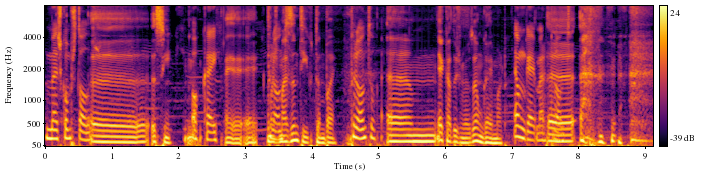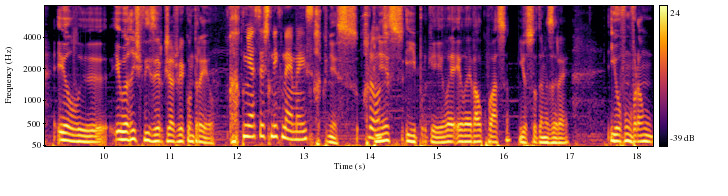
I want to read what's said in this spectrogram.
mas com pistolas. ah, assim. Ok, É, é, mas Pronto. mais antigo também. pronto. Ahm, é cá dos meus, é um gamer. É um gamer, pronto. Ah, ele, eu arrisco dizer que já joguei contra ele. Reconhece este nickname, é isso? Reconheço, Pronto. reconheço. E porquê? Ele é, ele é de Alcobaça e eu sou da Nazaré. E houve um verão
